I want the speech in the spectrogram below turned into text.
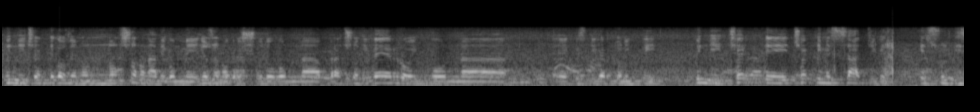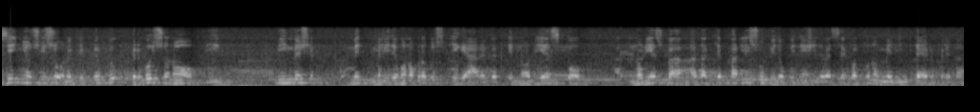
quindi certe cose non, non sono nate con me, io sono cresciuto con uh, Braccio di Ferro e con uh, eh, questi cartoni qui, quindi certe, certi messaggi che, che, sul disegno ci sono e che per, per voi sono ovvi, invece me, me, li devono proprio spiegare perché non riesco, non riesco ad acchiapparli subito, quindi ci deve essere qualcuno che me li interpreta.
